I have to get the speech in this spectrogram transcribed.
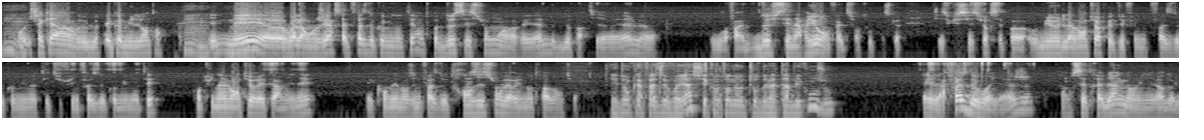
Mmh. Chacun le fait comme il l'entend. Mmh. Mais euh, voilà, on gère cette phase de communauté entre deux sessions euh, réelles, deux parties réelles, euh, ou enfin deux scénarios en fait surtout, parce que c'est sûr, c'est pas au milieu de l'aventure que tu fais une phase de communauté. Tu fais une phase de communauté quand une aventure est terminée et qu'on est dans une phase de transition vers une autre aventure. Et donc la phase de voyage, c'est quand on est autour de la table et qu'on joue. Et la phase de voyage, on sait très bien que dans l'univers de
